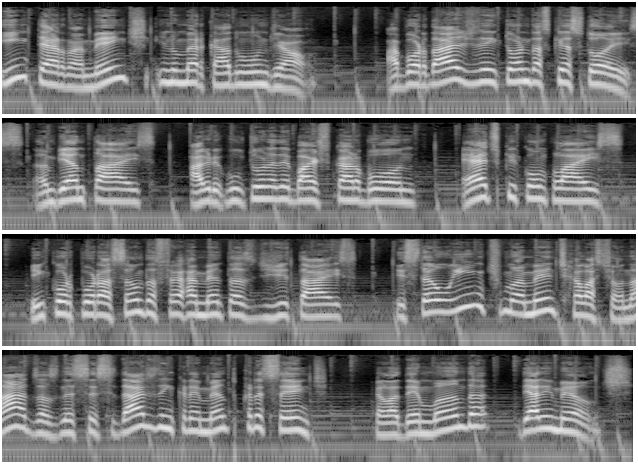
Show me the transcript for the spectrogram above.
internamente e no mercado mundial. Abordagens em torno das questões ambientais, agricultura de baixo carbono, ética e compliance, incorporação das ferramentas digitais estão intimamente relacionados às necessidades de incremento crescente pela demanda de alimentos.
